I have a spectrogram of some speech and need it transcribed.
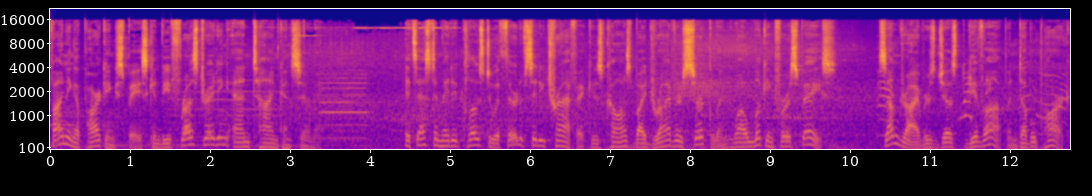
Finding a parking space can be frustrating and time-consuming. It's estimated close to a third of city traffic is caused by drivers circling while looking for a space. Some drivers just give up and double park.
